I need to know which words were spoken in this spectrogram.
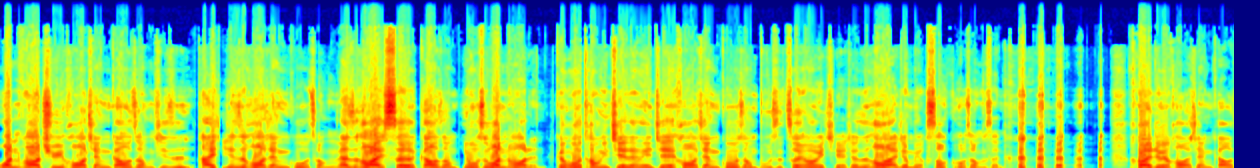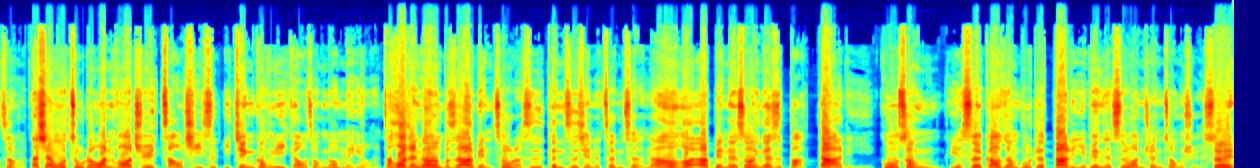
万华区华江高中，其实它以前是华江国中，但是后来设高中。因为我是万华人，跟我同一届的那届华江国中部是最后一届，就是后来就没有收国中生，后来就变华江高中。那像我住的万华区，早期是一间公立高中都没有。那华江高中不是阿扁做了，是跟之前的政策。然后后来阿扁那时候应该是把大理国中也设高中部，就大理也变成是完全中学，所以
